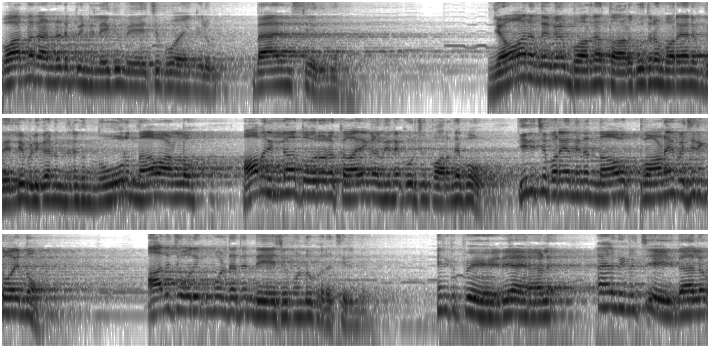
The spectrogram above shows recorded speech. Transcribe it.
വർണ രണ്ടടി പിന്നിലേക്ക് വേച്ച് പോയെങ്കിലും ബാലൻസ് ചെയ്തു നിന്നു. ഞാൻ എന്തെങ്കിലും പറഞ്ഞാൽ തർക്കുത്തരം പറയാനും വെല്ലുവിളിക്കാനും നിനക്ക് നൂറ് നാവാണല്ലോ. അവനില്ലാത്ത ഓരോരോ കാര്യങ്ങൾ നിന്നെക്കുറിച്ച് പറഞ്ഞപ്പോൾ തിരിച്ചു പറയാൻ നിന്റെ നാവ് പണയം വെച്ചിരിക്കുമായിരുന്നു അത് ചോദിക്കുമ്പോൾ അദ്ദേഹത്തിന് ദേഷ്യം കൊണ്ട് വിറച്ചിരുന്നു. എനിക്ക് പേടി അയാളെ. അയാൾ നിങ്ങൾ ചെയ്താലോ?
